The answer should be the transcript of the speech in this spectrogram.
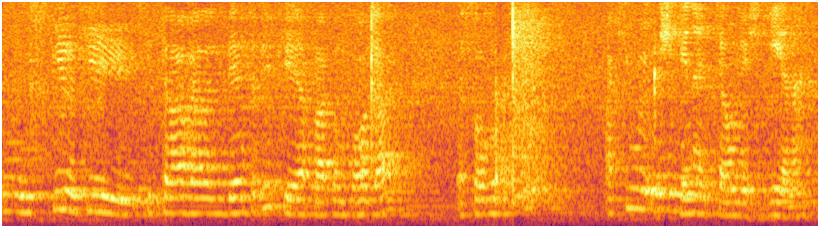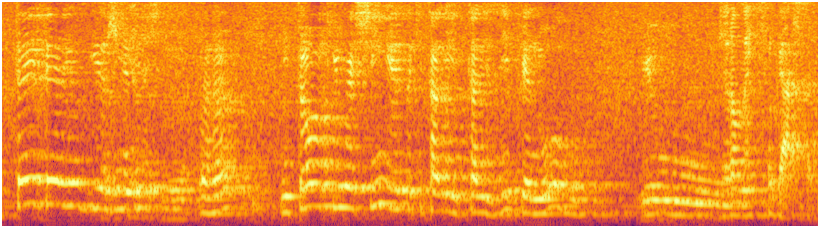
O espino que, que trava ela ali dentro ali, que é a placa não pode rodar, é só o rotor. Aqui o, espina tem uns guia, né? tem, tem ali os guias Espina, ali. guia. Aham. Então aqui o eixinho, esse aqui tá ali, tá lisinho, que é novo, eu Geralmente isso gasta. né?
